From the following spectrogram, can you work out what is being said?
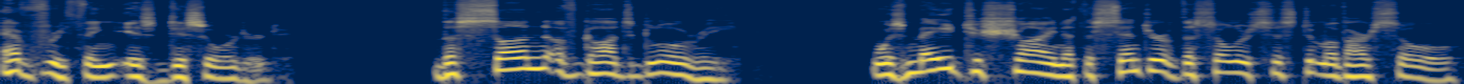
everything is disordered. The sun of God's glory was made to shine at the center of the solar system of our soul.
